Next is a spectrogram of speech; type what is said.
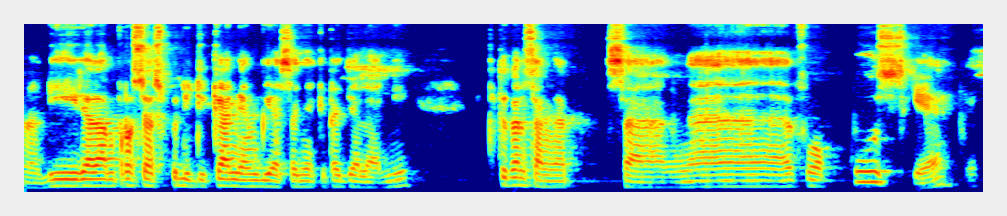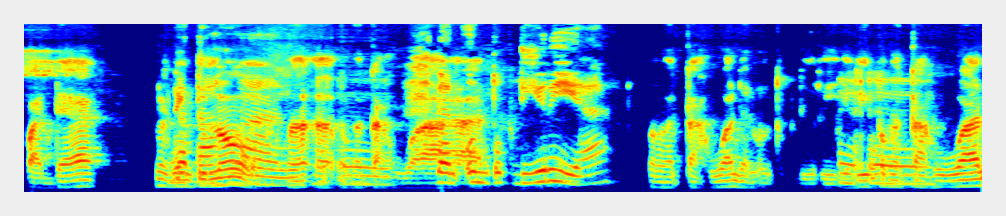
Nah, di dalam proses pendidikan yang biasanya kita jalani itu kan sangat sangat fokus ya pada learning to know, Pengetahuan, Nah, dan untuk diri ya. pengetahuan dan untuk diri. Jadi Mm-mm. pengetahuan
